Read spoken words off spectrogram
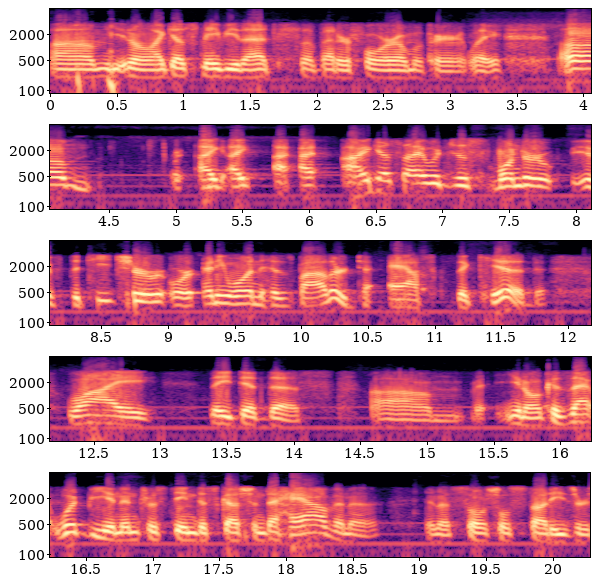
Um, you know, I guess maybe that's a better forum. Apparently, um, I, I I I guess I would just wonder if the teacher or anyone has bothered to ask the kid why they did this. Um, you know, because that would be an interesting discussion to have in a in a social studies or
